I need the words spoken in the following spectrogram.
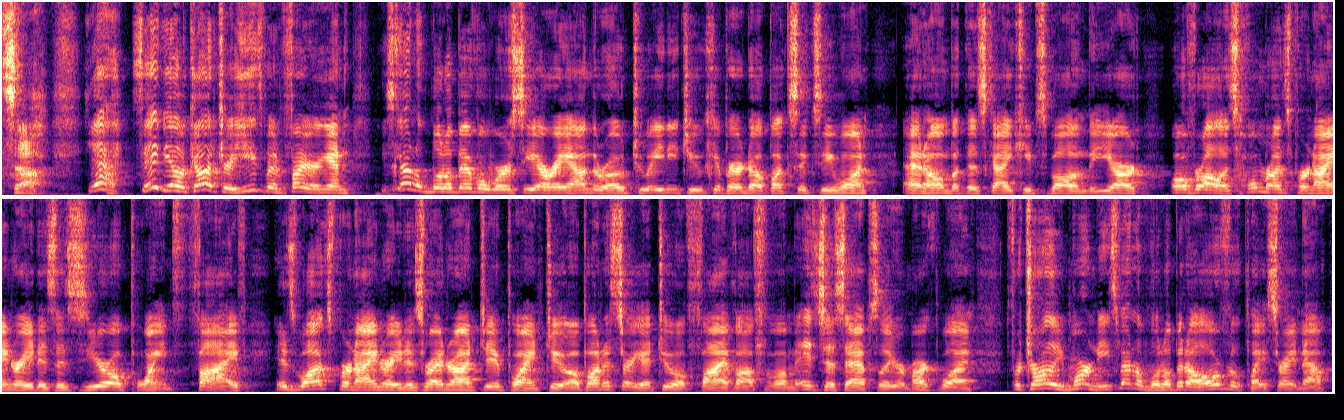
So, yeah, Sandy Alcantara, he's been firing, and he's got a little bit of a worse ERA on the road, 282 compared to a buck 61 at home, but this guy keeps the ball in the yard. Overall, his home runs per nine rate is a 0.5. His walks per nine rate is right around 2.2. Opponents are at 205 off of him. It's just absolutely remarkable. And for Charlie Morton, he's been a little bit all over the place right now,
